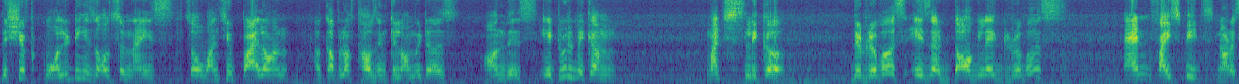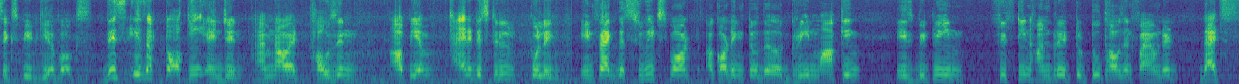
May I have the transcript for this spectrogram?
The shift quality is also nice. So once you pile on a couple of thousand kilometers on this, it will become much slicker. The reverse is a dog-leg reverse and 5 speeds, not a 6-speed gearbox. This is a torquey engine. I'm now at 1000 RPM and it is still pulling. In fact, the sweet spot according to the green marking is between 1500 to 2500. That's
